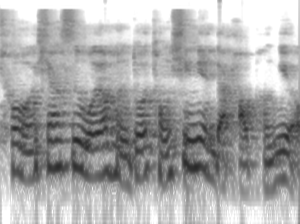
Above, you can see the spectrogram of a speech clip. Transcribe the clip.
错，像是我有很多同性恋的好朋友，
